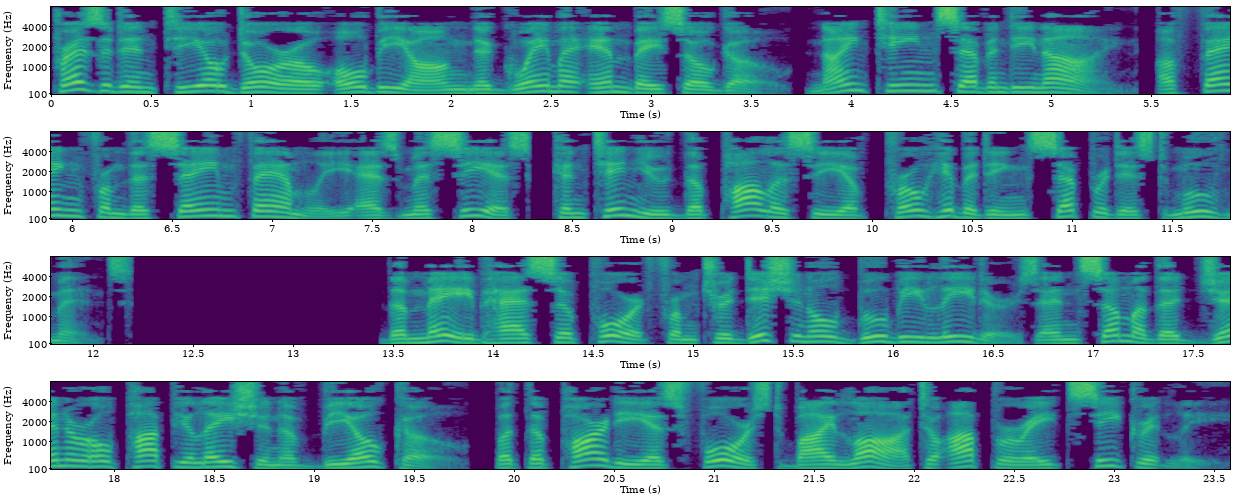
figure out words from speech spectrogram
President Teodoro Obiang Nguema Mbasogo (1979), a Fang from the same family as Macias, continued the policy of prohibiting separatist movements. The MABE has support from traditional Bubi leaders and some of the general population of Bioko, but the party is forced by law to operate secretly.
